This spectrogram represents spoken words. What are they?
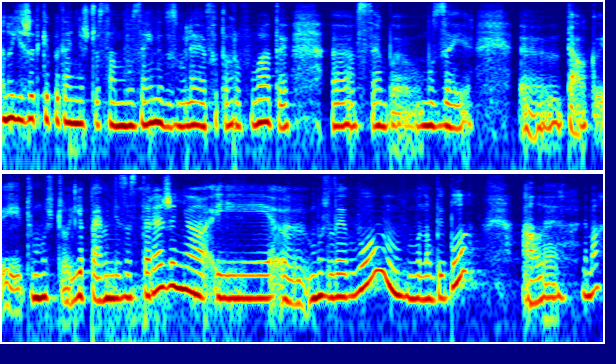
Ну, є ж таке питання, що сам музей не дозволяє фотографувати е, в себе в музеї. Е, так, і тому що є певні застереження, і е, можливо, воно би й було, але нема.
